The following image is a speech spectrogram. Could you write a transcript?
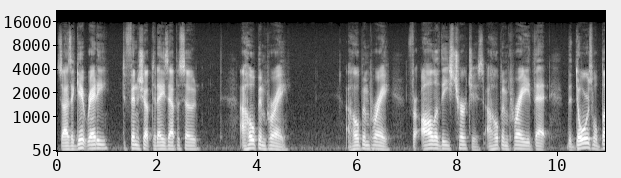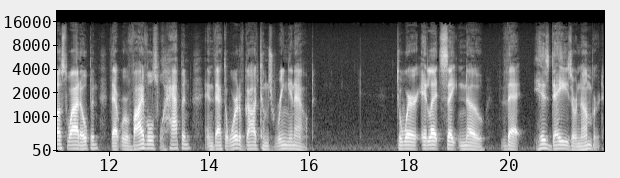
So, as I get ready to finish up today's episode, I hope and pray. I hope and pray for all of these churches. I hope and pray that the doors will bust wide open, that revivals will happen, and that the Word of God comes ringing out to where it lets Satan know that his days are numbered.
